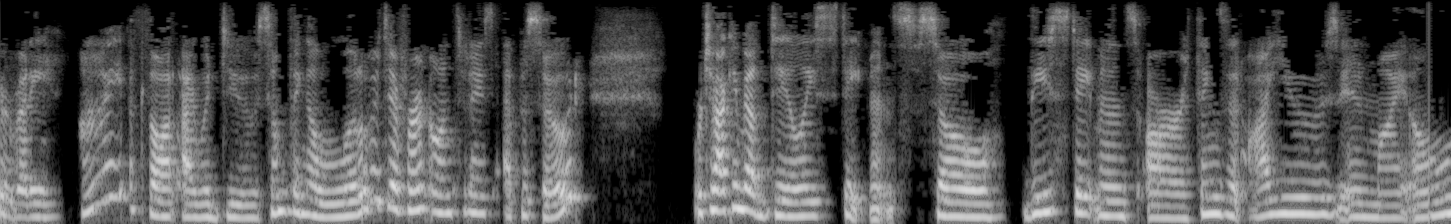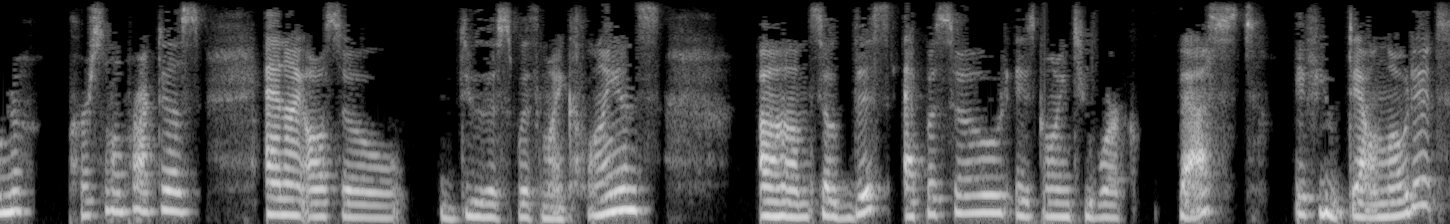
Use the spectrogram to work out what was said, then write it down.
everybody. I thought I would do something a little bit different on today's episode. We're talking about daily statements. So, these statements are things that I use in my own personal practice, and I also do this with my clients. Um, so, this episode is going to work best if you download it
